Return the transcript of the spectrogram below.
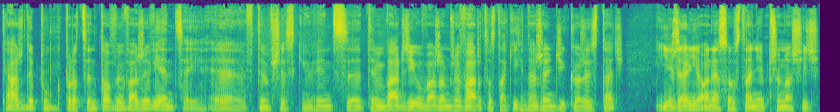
każdy punkt procentowy waży więcej e, w tym wszystkim, więc e, tym bardziej uważam, że warto z takich narzędzi korzystać, jeżeli one są w stanie przenosić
